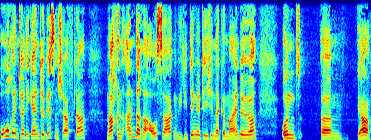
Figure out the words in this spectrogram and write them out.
hochintelligente Wissenschaftler machen andere Aussagen wie die Dinge, die ich in der Gemeinde höre. Und ähm, ja,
